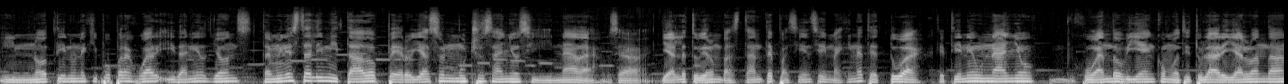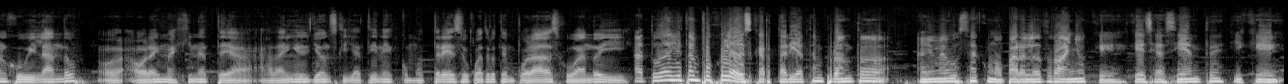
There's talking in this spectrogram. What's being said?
y no tiene un equipo para jugar. Y Daniel Jones también está limitado, pero ya son muchos años y nada. O sea, ya le tuvieron bastante paciencia. Imagínate tú, a- que tiene un año jugando bien como titular y ya lo andaban jubilando. Ahora imagínate a, a Daniel Jones que ya tiene como tres o cuatro temporadas jugando y A Tua yo tampoco lo descartaría tan pronto. A mí me gusta como para el otro año que, que se asiente y que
